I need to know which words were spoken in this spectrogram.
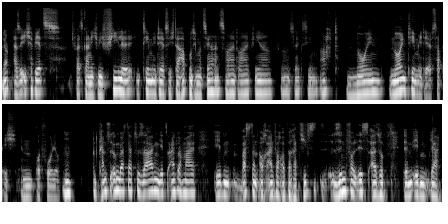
ja. also ich habe jetzt, ich weiß gar nicht, wie viele Themen-ETFs ich da habe, muss ich mal zählen, eins, zwei, drei, vier, fünf, sechs, sieben, acht, neun, neun Themen-ETFs habe ich im Portfolio. Mhm. Und kannst du irgendwas dazu sagen, jetzt einfach mal eben, was dann auch einfach operativ sinnvoll ist? Also ähm, eben ja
